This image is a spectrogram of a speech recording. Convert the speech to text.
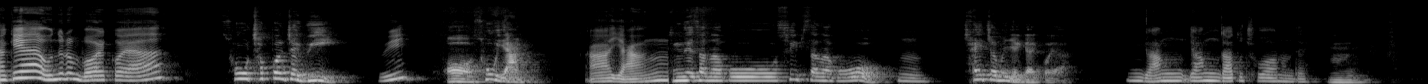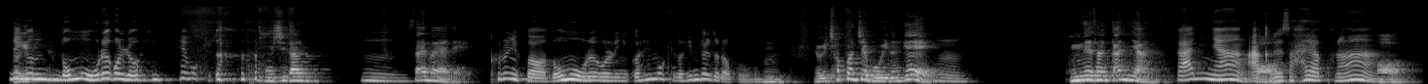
자기야, 오늘은 뭐 할 거야? 소 첫 번째 위, 위? 어, 소양. 아, 양. 국내산하고 수입산하고 음. 차이점을 얘기할 거야. 음, 양, 양 나도 좋아하는데. 음, 근데 이건 너무 오래 걸려, 해- 해먹기가. 두 시간 음. 삶아야 돼. 그러니까 너무 오래 걸리니까 해먹기가 힘들더라고. 음, 여기 첫 번째 보이는 게 음. 국내산 깐양. 깐양. 아, 어. 그래서 하얗구나. 어,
